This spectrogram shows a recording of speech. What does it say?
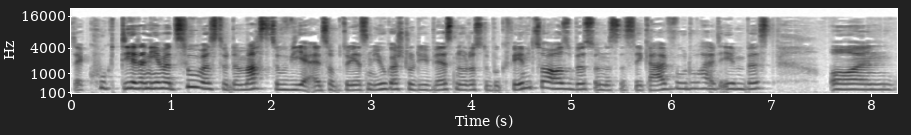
da guckt dir dann jemand zu, was du da machst, so wie als ob du jetzt im Yoga-Studio wärst, nur dass du bequem zu Hause bist und es ist egal, wo du halt eben bist. Und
